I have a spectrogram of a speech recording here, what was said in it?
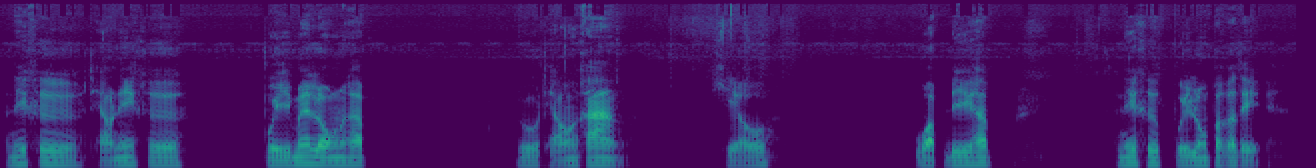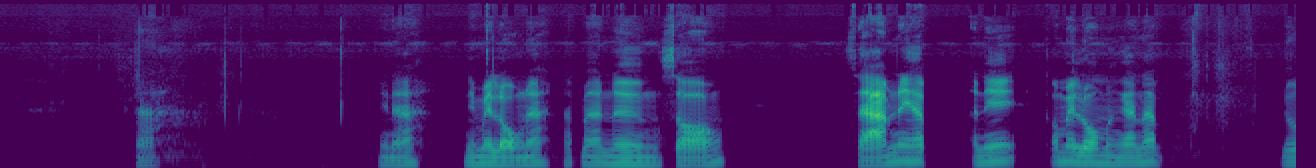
อันนี้คือแถวนี้คือ ปุ๋ยไม่ลงนะครับ ดูแถวข้างๆเขียวอวบดีครับ อันนี้คือปุ๋ยลงปกตินะนี่นะ นี่ไม่ลงนะ นับมาหนึ่งสองสามนี่ครับ อันนี้ก็ไม่ลงเหมือนกันครับ ดู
